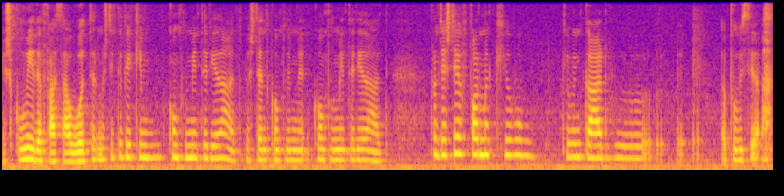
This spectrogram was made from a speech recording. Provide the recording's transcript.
excluída face à outra, mas tem que haver aqui complementariedade, bastante complementariedade. Pronto, esta é a forma que eu, que eu encaro uh, a publicidade.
